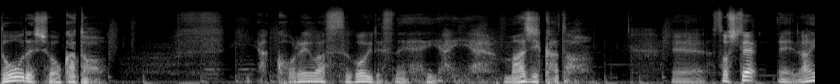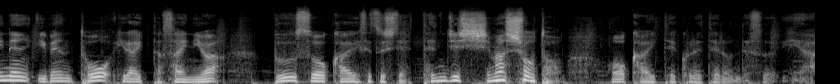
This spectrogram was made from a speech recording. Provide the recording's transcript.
どうでしょうかと。いや、これはすごいですね。いやいや、マジかと。えー、そして、えー、来年イベントを開いた際には、ブースを開設して展示しましょうと、を書いてくれてるんです。いや、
